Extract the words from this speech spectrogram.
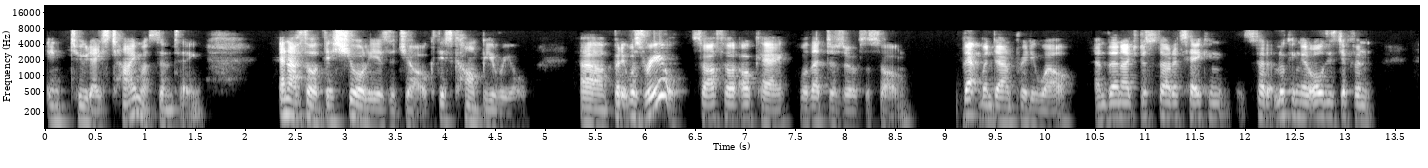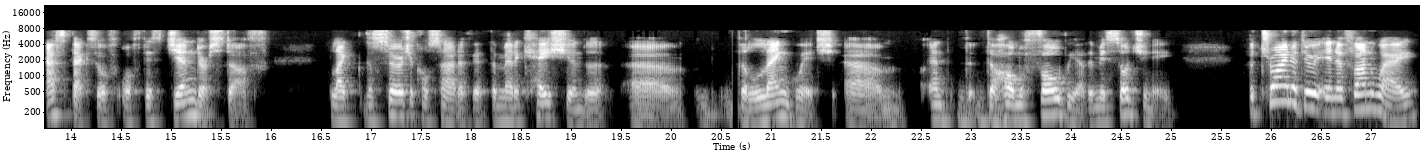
in two days' time or something. And I thought this surely is a joke. This can't be real. Uh, but it was real. So I thought, okay, well that deserves a song. That went down pretty well. And then I just started taking, started looking at all these different aspects of of this gender stuff, like the surgical side of it, the medication, the uh, the language, um, and the, the homophobia, the misogyny, but trying to do it in a fun way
